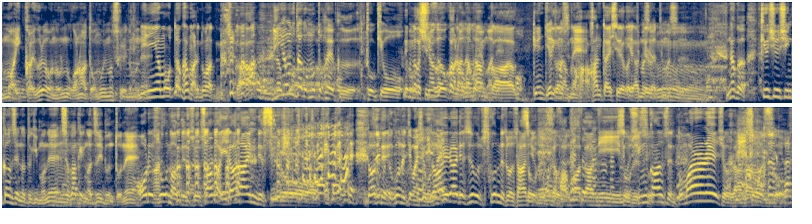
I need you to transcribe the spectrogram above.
まあ一回ぐらいは乗るのかなと思いますけれどもねリニアモーターカーまでどうなってるんですかリニアモーターがもっと早く東京でもなんか静岡のなんか県知事がなんか反対してやってますやってますうんなんか九州新幹線の時もね佐賀県が随分とねあれそうなんですよ差がいらないんですよだ随分とこねてましたもんね在来ですぐ着くんですよ30分で博多にそうです新幹線止まらないでしょだからそうそう。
